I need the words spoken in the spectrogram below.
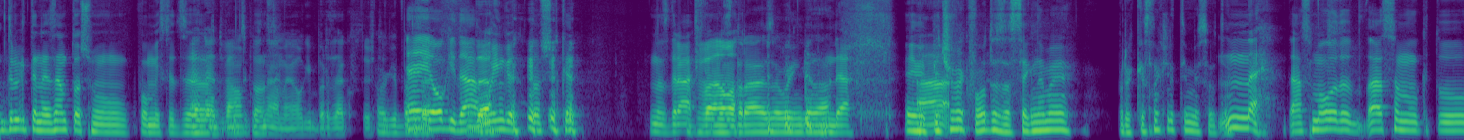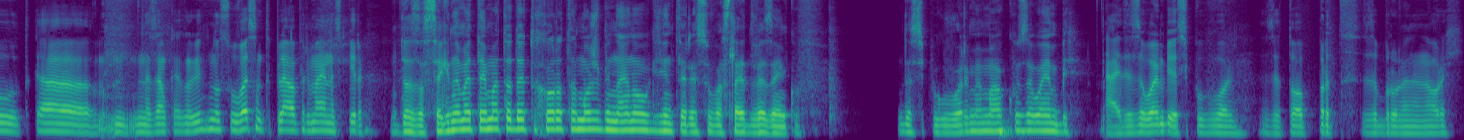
другите не знам точно какво мислят за... Е, не, двама познаваме. Оги Бързаков също. Оги Ей, Бързак. Оги, да, Да. Уинга, точно така. На здраве. Двама. Здраве за Уинга, да. Да. Еми, А- пичове, какво да засегнеме? Прекъснах ли ти мисълта? Не, аз мога да... Аз съм като така... Не знам как да но словесната плява при мен не спира. Да засегнеме темата, дето хората може би най-много ги интересува след Везенков. Да си поговорим малко за Уемби. Айде за Уемби да си поговорим. За този прът за брулене на орехи.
